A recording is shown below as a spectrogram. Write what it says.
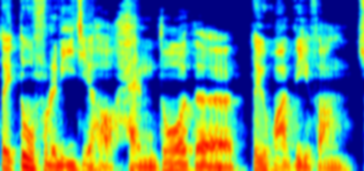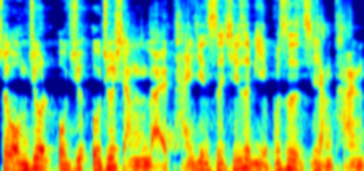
对杜甫的理解哈，很多的对话地方，所以我们就我就我就想来谈一件事，其实也不是想谈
